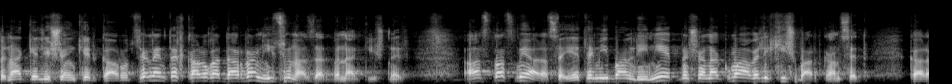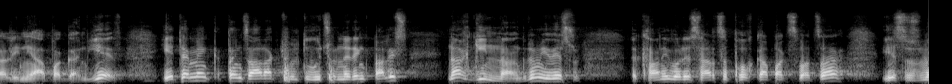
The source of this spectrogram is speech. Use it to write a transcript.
բնակելի շենքեր կառուցել, այնտեղ կարող է դառնան 50000 բնակիչներ։ Աստված մի արասա, եթե մի բան լինի, այդ նշանակում է ավելի քիչ մարդկանց հետ կարա լինի ապագայում։ Եվ եթե մենք տենց արագ թույլտվություններ ենք տալիս, Նախ գինն անգնում եւ ես քանի որ այս հարցը փոխկապակցված է, ես ուզում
